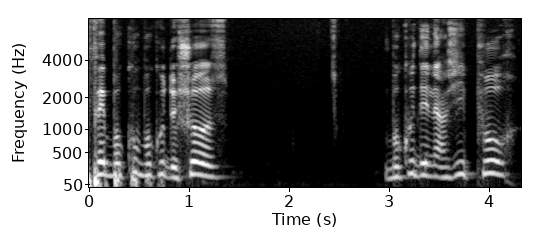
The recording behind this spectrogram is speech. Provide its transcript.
fait beaucoup, beaucoup de choses, beaucoup d'énergie pour,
